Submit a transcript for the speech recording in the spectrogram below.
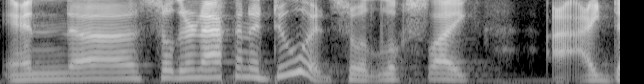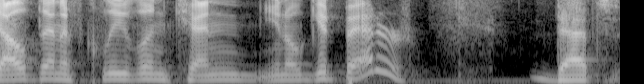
and uh, so they're not going to do it. So it looks like I I doubt then if Cleveland can, you know, get better. That's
